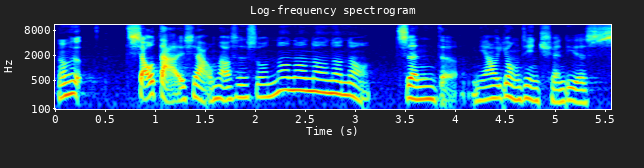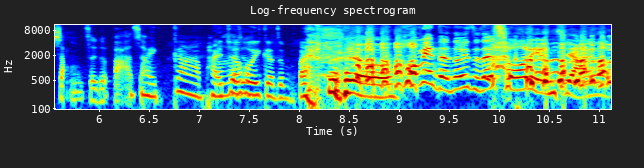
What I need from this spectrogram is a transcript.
然后小打了一下。我们老师说：“No, no, no, no, no，真的，你要用尽全力的赏这个巴掌。” My God，排最后一个怎么办？对啊，后面的人都一直在搓脸颊，然后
